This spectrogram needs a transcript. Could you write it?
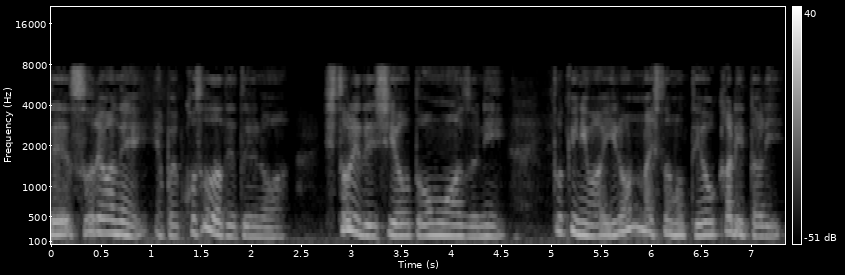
で、それはね、やっぱり子育てというのは、一人でしようと思わずに、時にはいろんな人の手を借りたり、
